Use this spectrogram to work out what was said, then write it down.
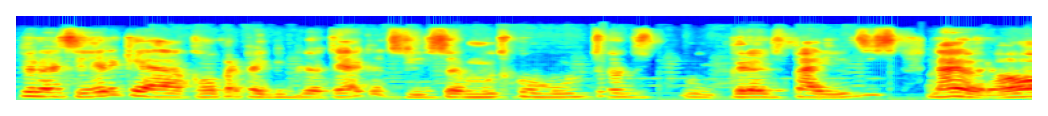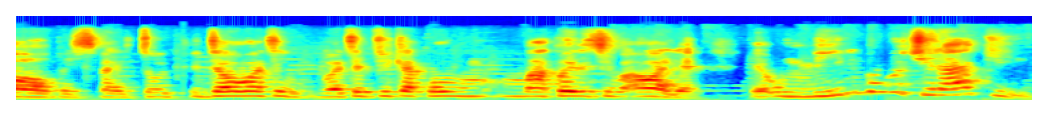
financeira, que é a compra para biblioteca, isso é muito comum em todos os grandes países, na Europa, esses países todos. Então, assim, você fica com uma coisa assim, olha, o mínimo eu vou tirar aqui.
